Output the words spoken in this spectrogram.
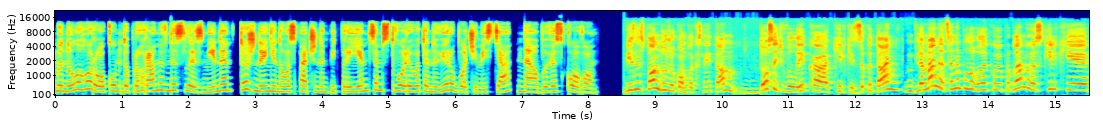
Минулого року до програми внесли зміни, тож нині новоспеченим підприємцям створювати нові робочі місця не обов'язково. Бізнес-план дуже комплексний, там досить велика кількість запитань. Для мене це не було великою проблемою, оскільки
